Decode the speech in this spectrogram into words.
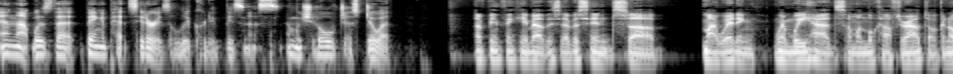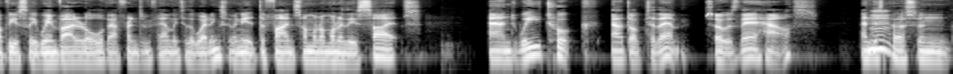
and that was that being a pet sitter is a lucrative business, and we should all just do it. I've been thinking about this ever since uh, my wedding when we had someone look after our dog. And obviously, we invited all of our friends and family to the wedding. So we needed to find someone on one of these sites. And we took our dog to them. So it was their house. And this hmm. person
